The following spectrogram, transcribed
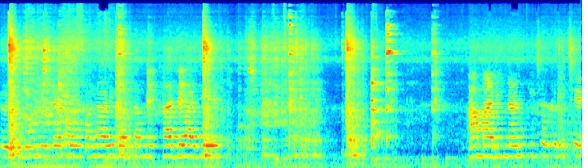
તો મમ્મી ચાલો હું બનાવી દઉં તમને ખાજો આજે આ મારી નાનકી છોકરી છે.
